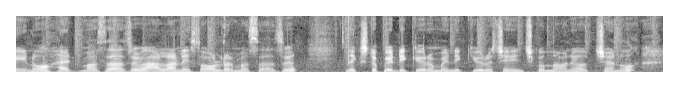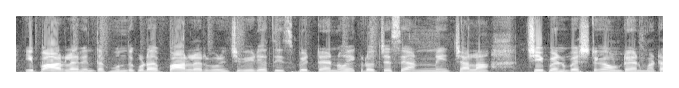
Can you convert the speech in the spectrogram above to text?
నేను హెడ్ మసాజ్ అలానే shoulder massage next pedicure manicure చేయించుకుందామని వచ్చాను. ఈ పార్లర్ ఇంతకుముందు కూడా పార్లర్ గురించి వీడియో తీసి పెట్టాను. ఇక్కడ వచ్చేసి అన్నీ చాలా చీప్ అండ్ బెస్ట్గా ఉంటాయి అనమాట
